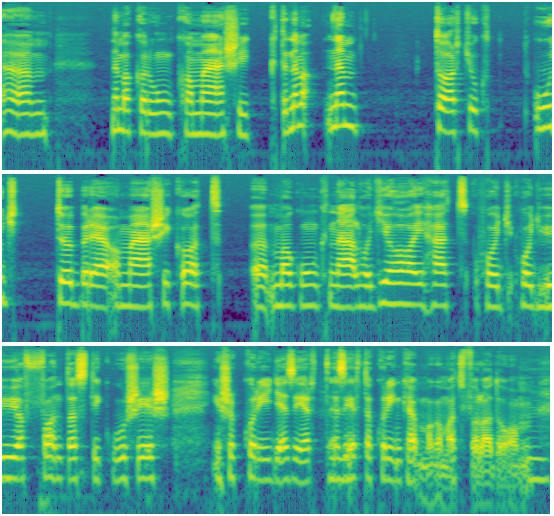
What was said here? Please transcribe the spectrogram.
um, nem akarunk a másik, tehát nem, nem tartjuk úgy többre a másikat magunknál, hogy jaj, hát, hogy, hogy ő a fantasztikus, és, és akkor így ezért, ezért akkor inkább magamat feladom.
